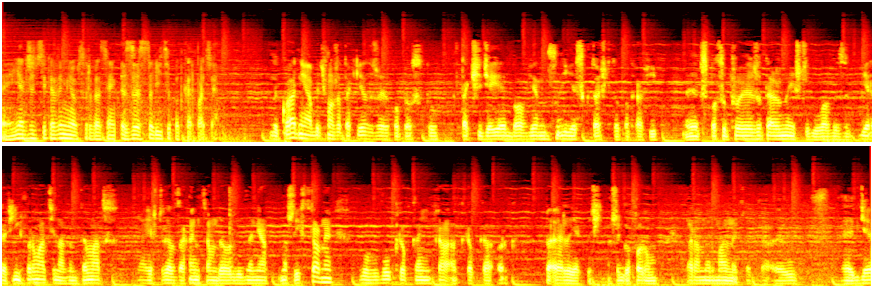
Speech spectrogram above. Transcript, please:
e, jakże ciekawymi obserwacjami ze stolicy Podkarpacia. Dokładnie, a być może tak jest, że po prostu tak się dzieje, bowiem jest ktoś, kto potrafi e, w sposób e, rzetelny i szczegółowy zbierać informacje na ten temat. Ja jeszcze raz zachęcam do odwiedzenia naszej strony www.infra.org.pl, jak też i naszego forum paranormalne.eu, e, gdzie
